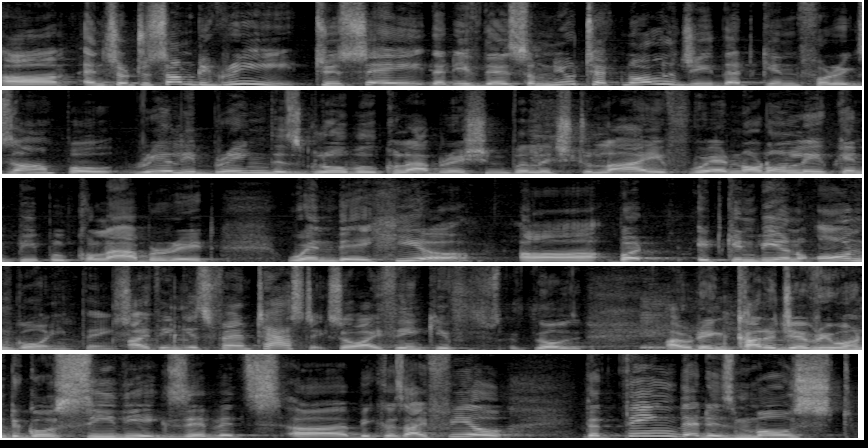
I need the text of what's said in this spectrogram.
Um, and so to some degree, to say that if there's some new technology that can, for example, really bring this global collaboration village to life, where not only can people collaborate when they're here, uh, but it can be an ongoing thing. I think it's fantastic. So I think if those, I would encourage everyone to go see the exhibits uh, because I feel the thing that is most,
